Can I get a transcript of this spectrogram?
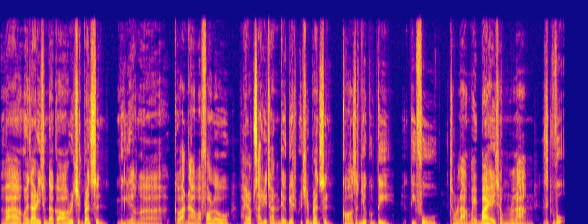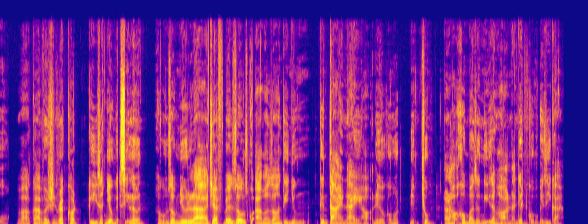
Và ngoài ra thì chúng ta có Richard Branson. Mình nghĩ rằng uh, các bạn nào mà follow hay đọc sách thì chắc chắn đều biết Richard Branson có rất nhiều công ty những tỷ phú trong làng máy bay trong làng dịch vụ và cả Virgin Records ký rất nhiều nghệ sĩ lớn và cũng giống như là Jeff Bezos của Amazon thì những thiên tài này họ đều có một điểm chung. Đó là họ không bao giờ nghĩ rằng họ là nạn nhân của một cái gì cả.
